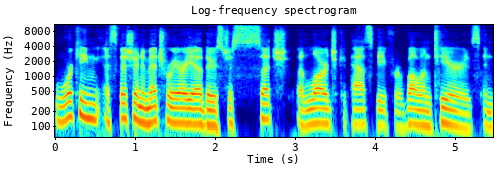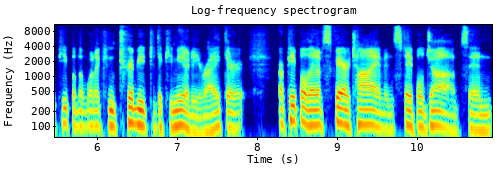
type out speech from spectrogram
working, especially in a metro area, there's just such a large capacity for volunteers and people that want to contribute to the community, right? There are people that have spare time and stable jobs and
